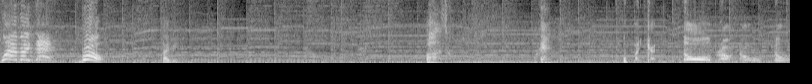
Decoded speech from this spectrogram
Why am I dead? Bro! Typing. Oh, let's go. Okay. Oh my god. No, bro. No, no.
